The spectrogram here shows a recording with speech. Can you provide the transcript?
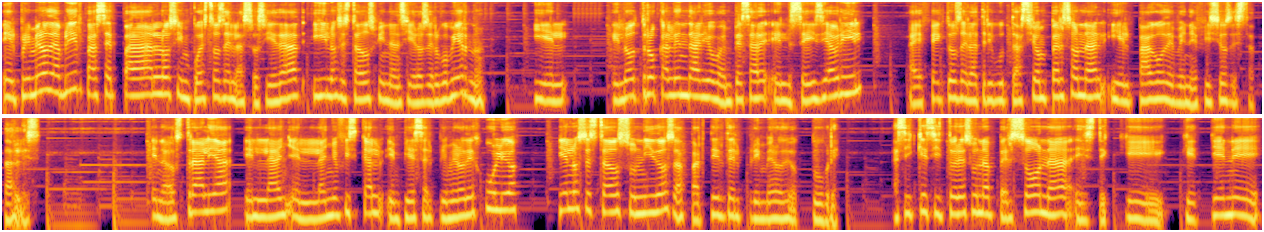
El primero de abril va a ser para los impuestos de la sociedad y los estados financieros del gobierno. Y el, el otro calendario va a empezar el 6 de abril a efectos de la tributación personal y el pago de beneficios estatales. En Australia el año, fiscal empieza el primero de julio y en los Estados Unidos a partir del primero de octubre. Así que si tú eres una persona este, que, que, tiene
